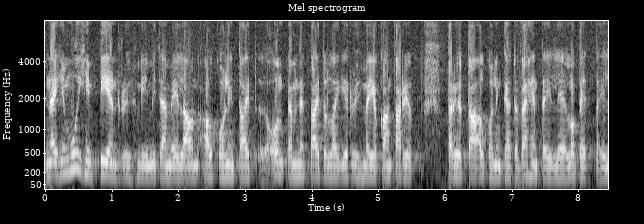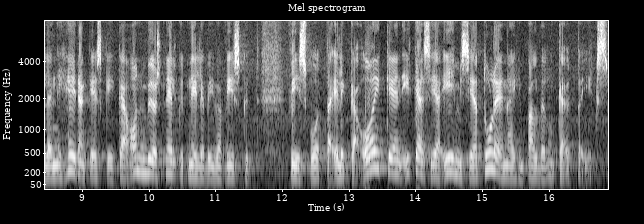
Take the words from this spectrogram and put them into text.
näihin muihin pienryhmiin, mitä meillä on, alkoholin tait- on tämmöinen taitolajiryhmä, joka on tarjot, tarjottaa alkoholin käytön vähentäjille ja lopettajille, niin heidän keski-ikä on myös 44-55 vuotta. Eli oikein ikäisiä ihmisiä tulee näihin palvelun käyttäjiksi.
